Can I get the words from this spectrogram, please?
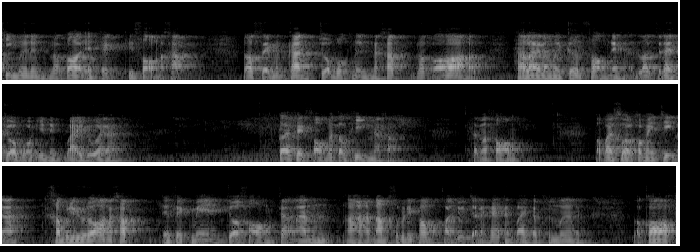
ทิ้งมือหนึ่งแล้วก็เอฟเฟกต์ที่สองนะครับดอเซปเหมือนกันจั่วบวกหนึ่งนะครับ แล้วก็ถ้าไลท์เราไม่เกินสองเนี่ย เราจะได้จั่วบวกอีกหนึ่งใบด้วยนะก็เอฟเฟกต์สองไม่ต้องทิ้งนะครับใส่มาสองต่อไปส่วนเขาไม่จริงนะคาบริวดอนะครับ เอฟเฟกต์เมนจั่วสองจากนั้นนำสปริตพาวมังกรยุทธจากในแฮททั้งใบกับขึ้นมือ แล้วก็แฟ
